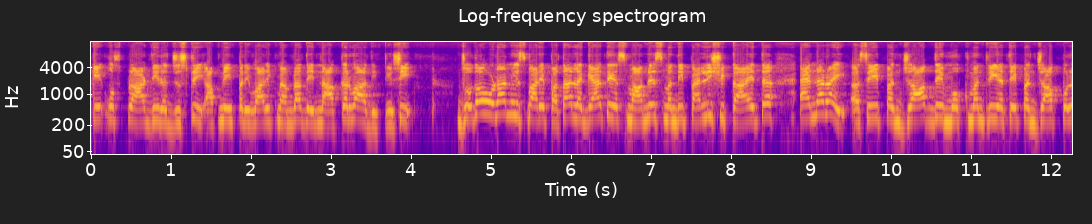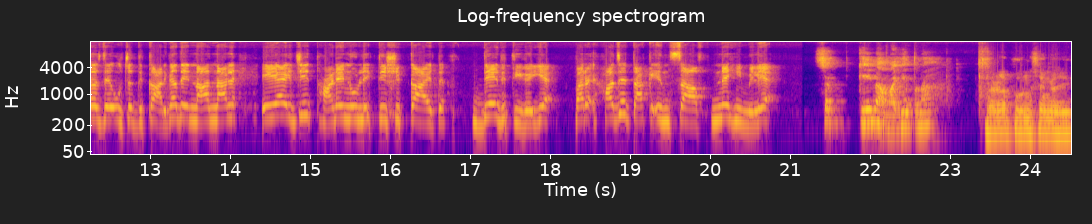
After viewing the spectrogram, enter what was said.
ਕੇ ਉਸ ਪਲਾਟ ਦੀ ਰਜਿਸਟਰੀ ਆਪਣੇ ਪਰਿਵਾਰਕ ਮੈਂਬਰਾਂ ਦੇ ਨਾਂ ਕਰਵਾ ਦਿੱਤੀ ਸੀ। ਜਦੋਂ ਉਹਨਾਂ ਨੂੰ ਇਸ ਬਾਰੇ ਪਤਾ ਲੱਗਿਆ ਤੇ ਇਸ ਮਾਮਲੇ ਸੰਬੰਧੀ ਪਹਿਲੀ ਸ਼ਿਕਾਇਤ ਐਨਆਰਆਈ ਅਸੀਂ ਪੰਜਾਬ ਦੇ ਮੁੱਖ ਮੰਤਰੀ ਅਤੇ ਪੰਜਾਬ ਪੁਲਿਸ ਦੇ ਉੱਚ ਅਧਿਕਾਰੀਆਂ ਦੇ ਨਾਲ ਨਾਲ ਏਆਈਜੀ ਥਾਣੇ ਨੂੰ ਲਿਖਤੀ ਸ਼ਿਕਾਇਤ ਦੇ ਦਿੱਤੀ ਗਈ ਹੈ ਪਰ ਹਜੇ ਤੱਕ ਇਨਸਾਫ ਨਹੀਂ ਮਿਲਿਆ। ਸਰ ਕੀ ਨਾਮ ਹੈ ਜੀ ਆਪਣਾ? ਮੇਰਾ ਨਾਮ ਪੂਰਨ ਸਿੰਘ ਹੈ ਜੀ।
